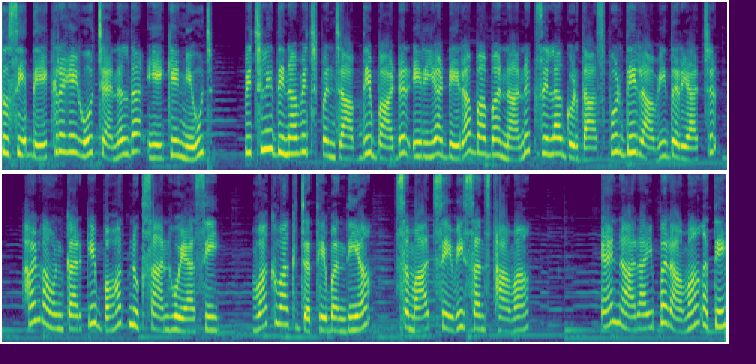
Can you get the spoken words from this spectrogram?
ਤੁਸੀਂ ਦੇਖ ਰਹੇ ਹੋ ਚੈਨਲ ਦਾ ਏਕੇ ਨਿਊਜ਼ ਪਿਛਲੇ ਦਿਨਾਂ ਵਿੱਚ ਪੰਜਾਬ ਦੇ ਬਾਰਡਰ ਏਰੀਆ ਡੇਰਾ ਬਾਬਾ ਨਾਨਕ ਜ਼ਿਲ੍ਹਾ ਗੁਰਦਾਸਪੁਰ ਦੇ ਰਾਵੀ ਦਰਿਆ 'ਚ ਹੜ੍ਹ ਆਉਣ ਕਰਕੇ ਬਹੁਤ ਨੁਕਸਾਨ ਹੋਇਆ ਸੀ। ਵੱਖ-ਵੱਖ ਜਥੇਬੰਦੀਆਂ ਸਮਾਜ ਸੇਵੀ ਸੰਸਥਾਵਾਂ, ਐਨ ਆਰ ਆਈ ਭਰਾਵਾਂ ਅਤੇ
